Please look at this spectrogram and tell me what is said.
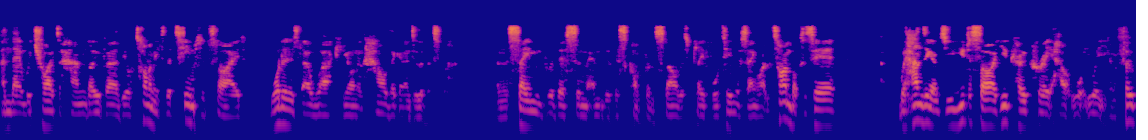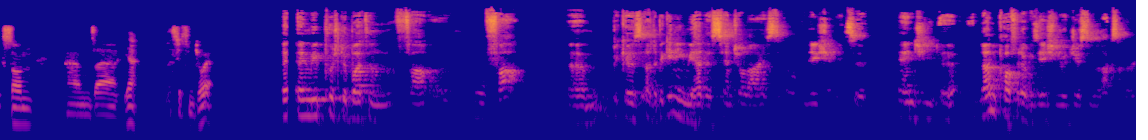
And then we try to hand over the autonomy to the team to decide what it is they're working on and how they're going to deliver to that. And the same with this and, and this conference style, this play 14, you're saying, right, the time box is here. We're handing it to you. You decide, you co-create how, what, what you're going to focus on. And, uh, yeah, let's just enjoy it. And we pushed the button far, more far um, because at the beginning we had a centralized organization. It's a NG, non-profit organization registered in Luxembourg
